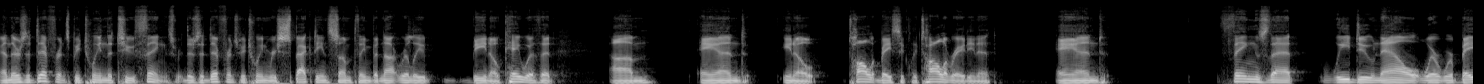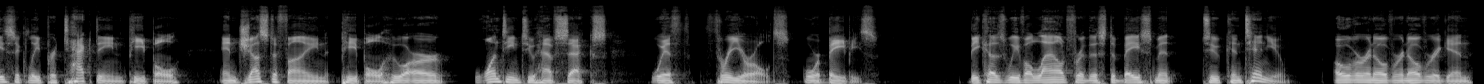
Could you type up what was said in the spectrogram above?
and there's a difference between the two things there's a difference between respecting something but not really being okay with it um, and you know basically tolerating it and things that we do now where we're basically protecting people and justifying people who are wanting to have sex with three year olds or babies because we've allowed for this debasement to continue over and over and over again.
